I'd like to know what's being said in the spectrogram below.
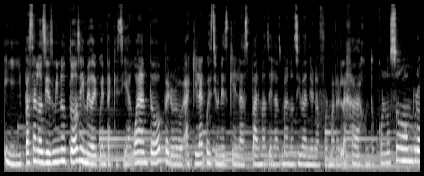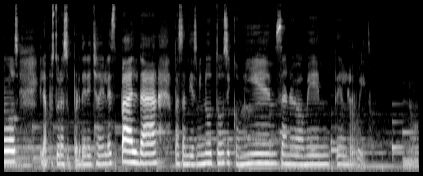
Y pasan los 10 minutos y me doy cuenta que sí aguanto, pero aquí la cuestión es que las palmas de las manos iban de una forma relajada junto con los hombros y la postura súper derecha de la espalda. Pasan 10 minutos y comienza nuevamente el ruido, ¿no?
